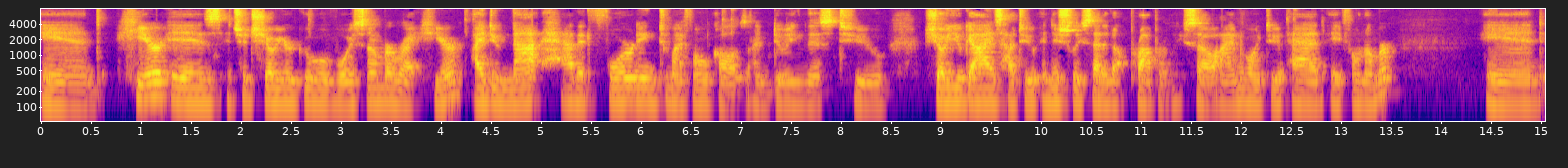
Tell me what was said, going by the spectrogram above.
and here is, it should show your Google Voice number right here. I do not have it forwarding to my phone calls. I'm doing this to show you guys how to initially set it up properly. So I'm going to add a phone number and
